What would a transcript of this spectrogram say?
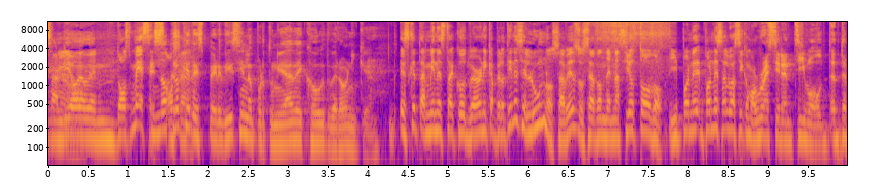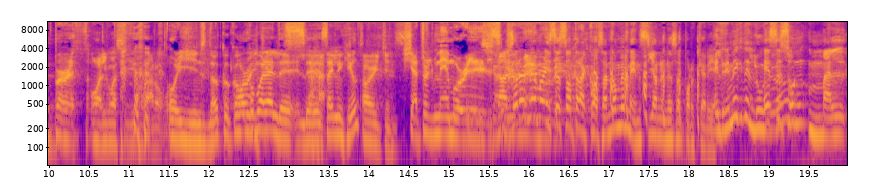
creo. salió en dos meses. No O creo sea, que desperdicien la oportunidad de Code Verónica. Es que también está Code Veronica, pero tienes el 1, ¿sabes? O sea, donde nació todo. Y pone- pones algo así como Resident Evil, The, The Birth o algo así raro. Origins, ¿no? ¿Cómo, cómo era el de, el de Ajá. Silent Hill? Origins. Shattered Memories. No, Shattered Memories es otra cosa. No me mencionen esa porquería. El remake del 1 Ese es un mal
